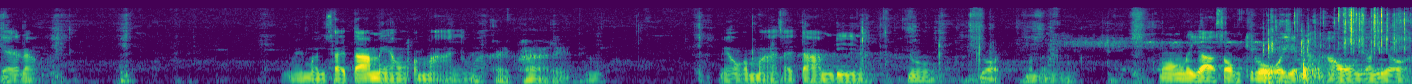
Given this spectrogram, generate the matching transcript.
แก่แล้ว ไม่เหมือนสายตาแมวกับหมาอย่างว่าใกล้ผ้าเลยแมวกับหมาสายตามนดีนะโน่ยอดมันมองระยะสองกิโลก็เห็นอะเห่าอย่างเดียวอะ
